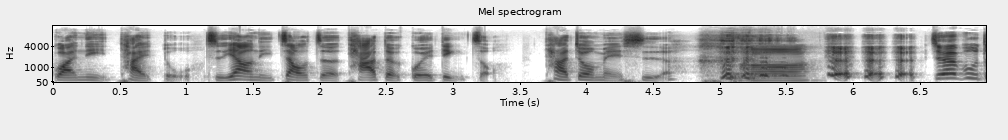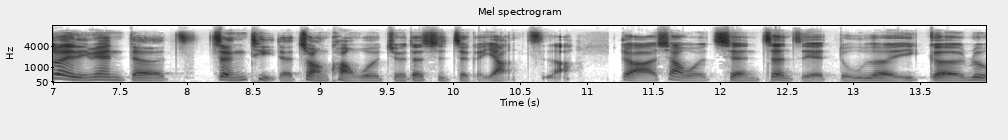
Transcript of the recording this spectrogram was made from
管你太多，只要你照着他的规定走，他就没事了。哦、这个部队里面的整体的状况，我觉得是这个样子啊。对啊，像我前阵子也读了一个论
